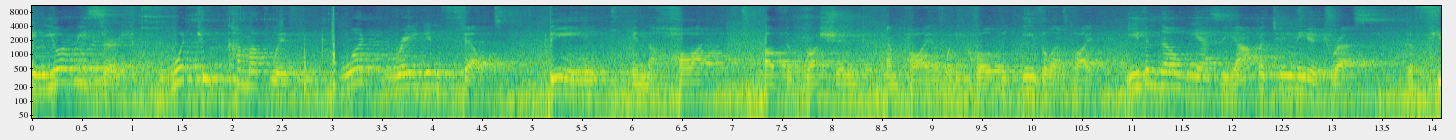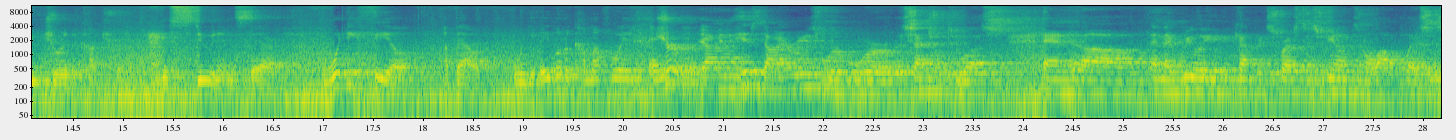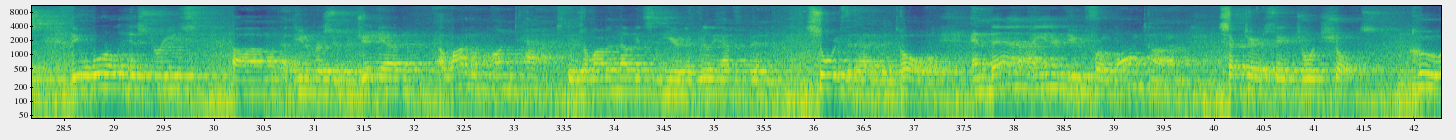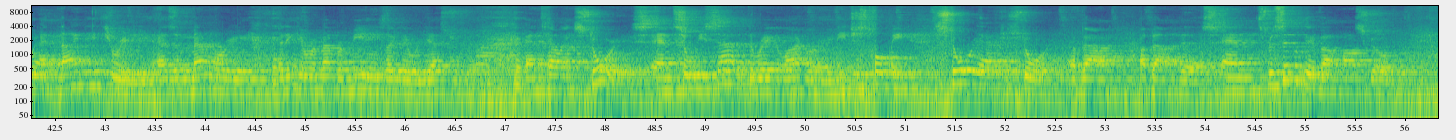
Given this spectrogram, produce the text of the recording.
In your research, what did you come up with? What Reagan felt being in the heart of the Russian Empire, what he called the evil empire, even though he has the opportunity to address the future of the country, the students there. What do you feel about, were you able to come up with anything? Sure. Yeah, I mean, his diaries were, were essential to us, and um, and they really kind of expressed his feelings in a lot of places. The oral histories um, at the University of Virginia, a lot of them untapped. There's a lot of nuggets in here that really haven't been stories that haven't been told. And then I interviewed for a long time Secretary of State George Shultz, who at 93 has a memory that he can remember meetings like they were yesterday and telling stories. And so we sat at the Reagan Library and he just told me story after story about, about this. And specifically about Moscow,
